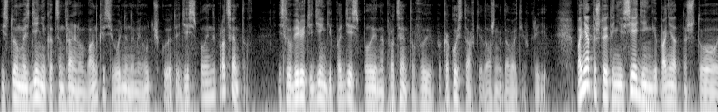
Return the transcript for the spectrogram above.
И стоимость денег от Центрального банка сегодня на минуточку это 10,5%. Если вы берете деньги по 10,5%, вы по какой ставке должны давать их в кредит? Понятно, что это не все деньги, понятно, что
